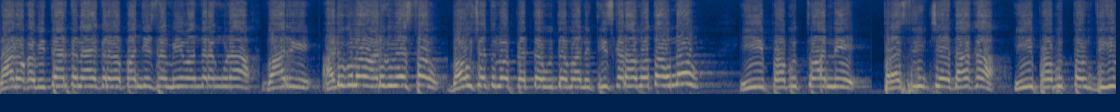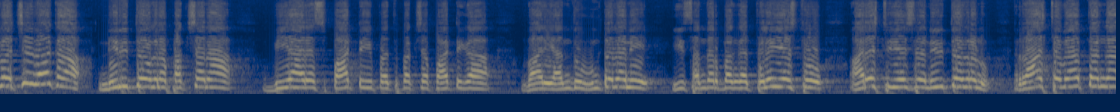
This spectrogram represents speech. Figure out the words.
నాడు ఒక విద్యార్థి నాయకులుగా పనిచేసిన మేమందరం కూడా వారి అడుగులో అడుగు వేస్తాం. భవిష్యత్తులో పెద్ద ఉద్యమాన్ని తీసుకురాబోతా ఉన్నాం. ఈ ప్రభుత్వాన్ని ప్రశ్నించేదాకా ఈ ప్రభుత్వం దిగి వచ్చేదాకా నిరుద్యోగుల పక్షాన బీఆర్ఎస్ పార్టీ ప్రతిపక్ష పార్టీగా వారి అందు ఉంటుందని ఈ సందర్భంగా తెలియజేస్తూ అరెస్ట్ చేసిన నిరుద్యోగులను రాష్ట్ర వ్యాప్తంగా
